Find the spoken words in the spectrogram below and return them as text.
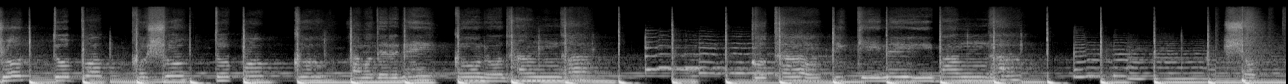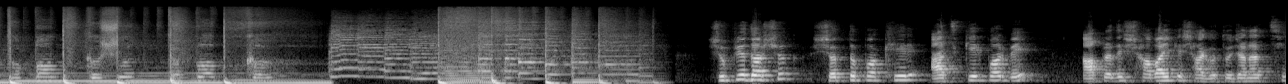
সত্য পক্ষ সত্য পক্ষ আমাদের নেই কোনো ধান্ধা। কোথাও টিকি নেই বান্ধা। সত্য পক্ষ সত্য পক্ষ সুপ্রিয় দর্শক, সত্যপক্ষের আজকের পর্বে আপনাদের সবাইকে স্বাগত জানাচ্ছি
